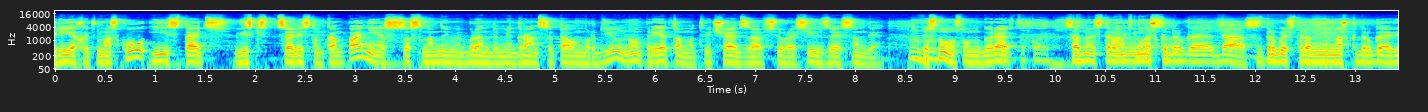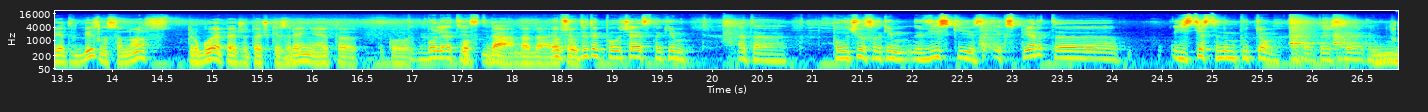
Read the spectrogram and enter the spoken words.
переехать в Москву и стать виски-специалистом компании с основными брендами Гранс и Талмурдью, но при этом отвечать за всю Россию, за СНГ. Угу. То есть, ну, условно говоря, с одной стороны Апнулся. немножко другая, да, с другой стороны немножко другая ветвь бизнеса, но с другой, опять же, точки зрения, это такое... Более ответственно. Да, да, да. В общем, это... ты так получается таким, это, получился таким виски-эксперт э, естественным путем. То есть э, как бы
